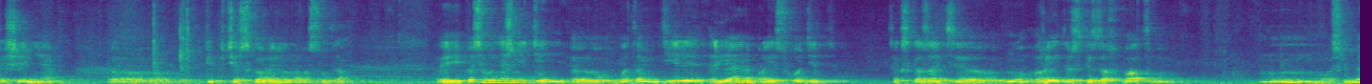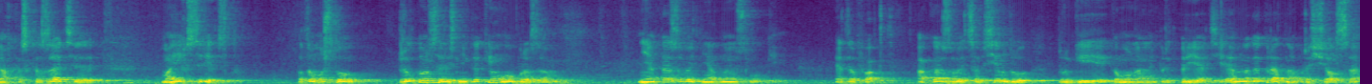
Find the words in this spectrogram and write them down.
решение Печерского районного суда. И по сегодняшний день э, в этом деле реально происходит, так сказать, э, ну, рейдерский захват, если мягко сказать, э, моих средств. Потому что жилкомсервис никаким образом не оказывает ни одной услуги. Это факт. Оказывает совсем другие коммунальные предприятия. Я многократно обращался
